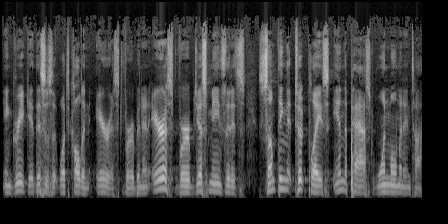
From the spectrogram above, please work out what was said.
in Greek, this is what's called an aorist verb. And an aorist verb just means that it's something that took place in the past, one moment in time.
